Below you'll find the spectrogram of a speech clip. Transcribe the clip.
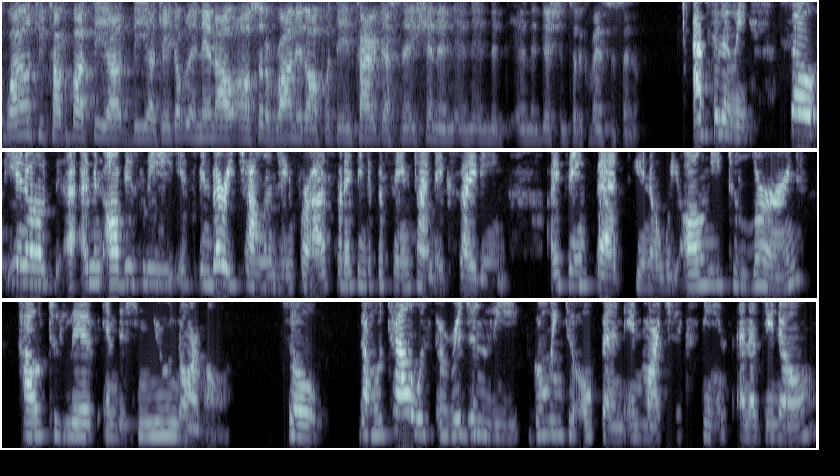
Why don't you talk about the uh, the uh, JW, and then I'll, I'll sort of round it off with the entire destination, and in, in, in, in addition to the convention center. Absolutely. So, you know, I mean, obviously, it's been very challenging for us, but I think at the same time exciting. I think that, you know, we all need to learn how to live in this new normal. So, the hotel was originally going to open in March 16th, and as you know,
